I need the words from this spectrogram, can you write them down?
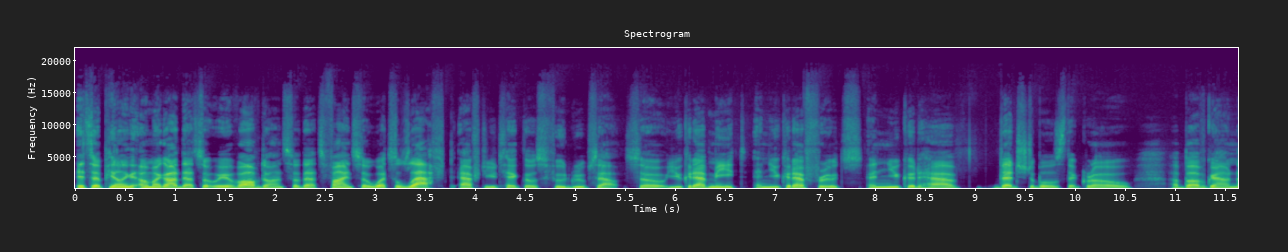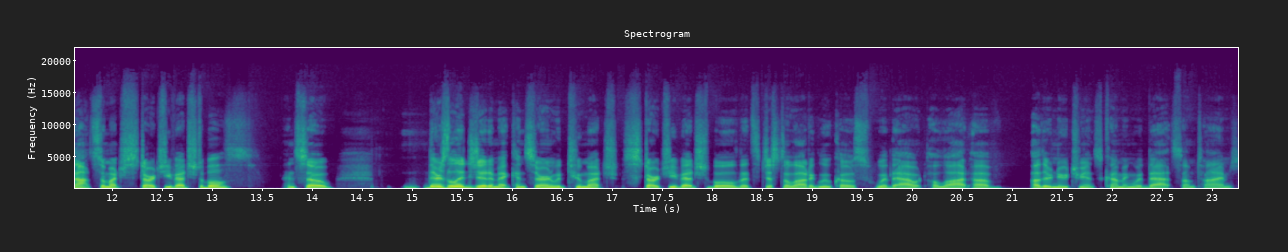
It's appealing. Oh my God, that's what we evolved on. So that's fine. So what's left after you take those food groups out? So you could have meat and you could have fruits and you could have vegetables that grow above ground, not so much starchy vegetables. And so there's a legitimate concern with too much starchy vegetable that's just a lot of glucose without a lot of other nutrients coming with that sometimes.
